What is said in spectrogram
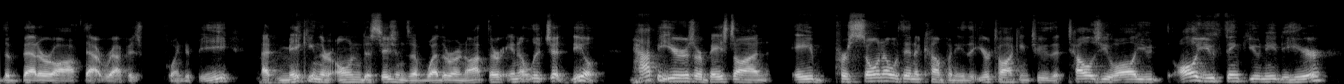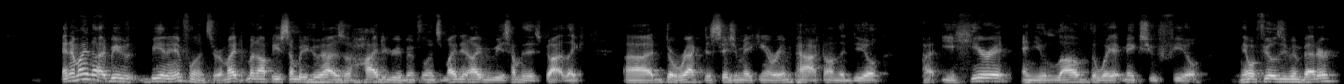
the better off that rep is going to be at making their own decisions of whether or not they're in a legit deal. Happy ears are based on a persona within a company that you're talking to that tells you all you all you think you need to hear and it might not be be an influencer. It might not be somebody who has a high degree of influence. It might not even be somebody that's got like uh, direct decision making or impact on the deal. But you hear it and you love the way it makes you feel. You know what feels even better?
